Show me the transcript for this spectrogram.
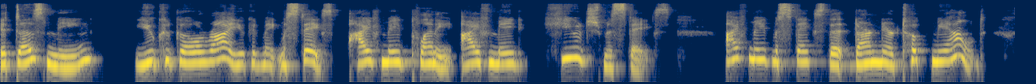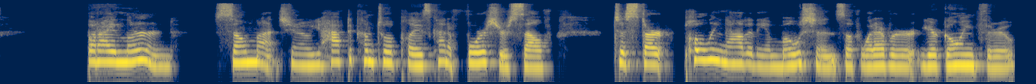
It does mean you could go awry, you could make mistakes. I've made plenty, I've made huge mistakes. I've made mistakes that darn near took me out. But I learned so much. You know, you have to come to a place, kind of force yourself to start pulling out of the emotions of whatever you're going through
